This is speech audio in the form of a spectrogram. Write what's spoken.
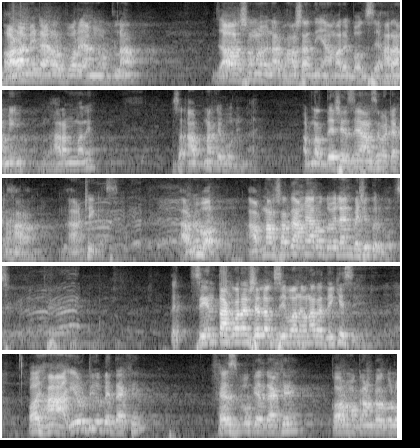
ভাড়া মেটানোর পরে আমি উঠলাম। যাওয়ার সময় ওনার ভাষা দিয়ে আমারে বলছে হারামি। হারামি মানে? আচ্ছা, আপনাকে বলি না আপনার দেশে যে আছে ওইটা একটা হারাম। হ্যাঁ ঠিক আছে। আপনি বলেন, আপনার সাথে আমি আরও দুই লাইন বেশি করে বলছি। চিন্তা করেন সে লোক জীবনে ওনারা দেখেছি। ওই হ্যাঁ ইউটিউবে দেখে, ফেসবুকে দেখে, কর্মকাণ্ডগুলো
